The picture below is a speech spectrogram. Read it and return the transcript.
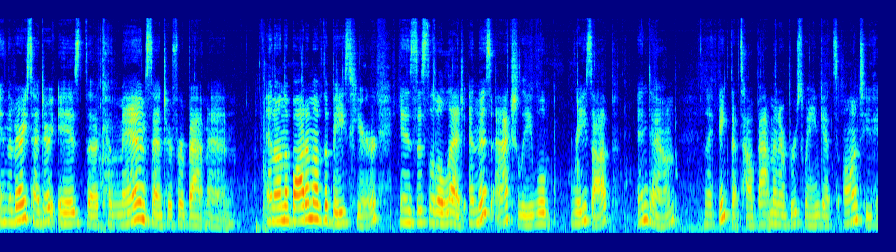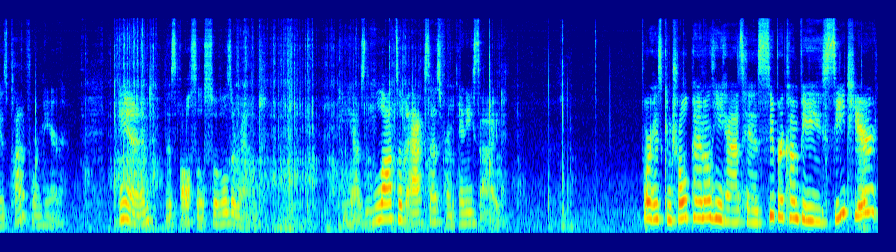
In the very center is the command center for Batman. And on the bottom of the base here is this little ledge. And this actually will raise up and down. And I think that's how Batman or Bruce Wayne gets onto his platform here. And this also swivels around. He has lots of access from any side. For his control panel, he has his super comfy seat here.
